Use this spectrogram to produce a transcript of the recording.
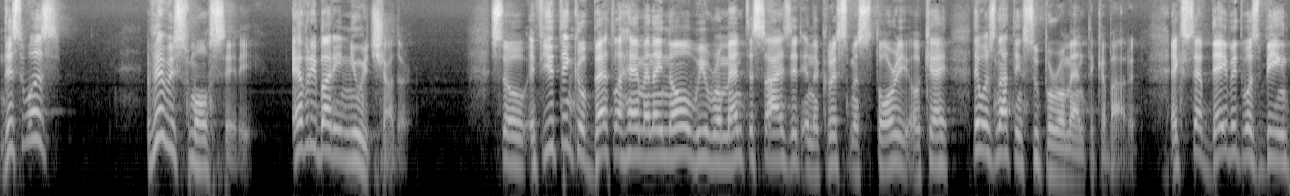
This was a very small city. Everybody knew each other. So if you think of Bethlehem, and I know we romanticize it in the Christmas story, okay? There was nothing super romantic about it. Except David was being,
